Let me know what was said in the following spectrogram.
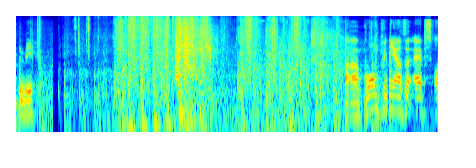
Grenade Uh, apps on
